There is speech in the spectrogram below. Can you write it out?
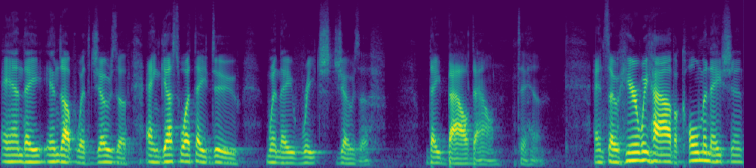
and they end up with Joseph. And guess what they do when they reach Joseph? They bow down to him. And so here we have a culmination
